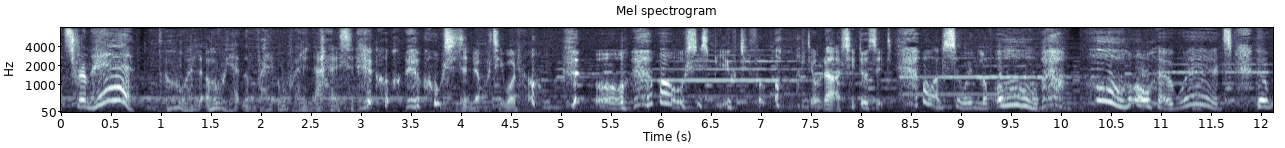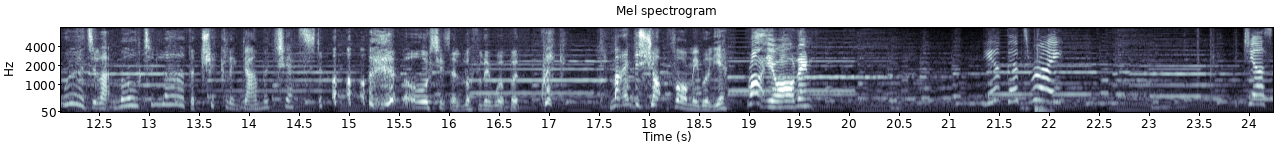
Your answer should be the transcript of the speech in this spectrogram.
It's from here. Oh, well, oh, yeah, the very, oh, very nice. Oh, oh, she's a naughty one. Oh, oh, oh, she's beautiful. Oh, I don't know how she does it. Oh, I'm so in love. Oh, oh, oh, her words. Her words are like molten lava trickling down my chest. Oh, she's a lovely woman. Quick, mind the shop for me, will you? Right you are then. Yep, that's right. Just.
